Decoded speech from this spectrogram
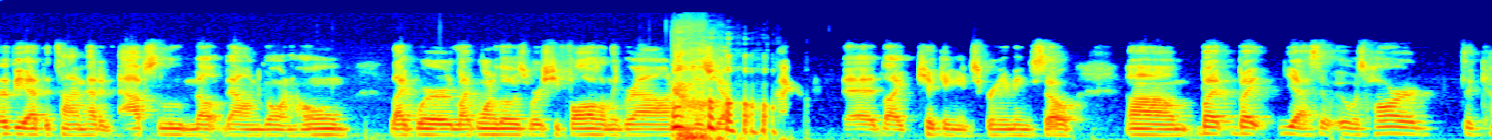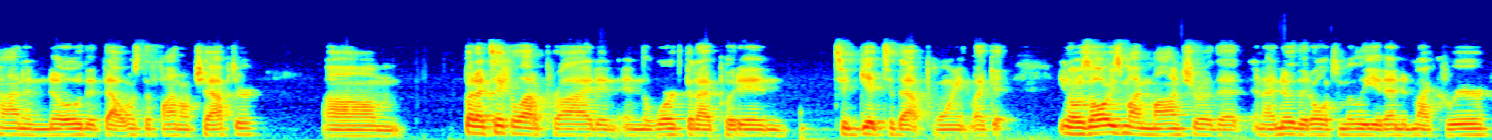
Olivia at the time had an absolute meltdown going home, like where like one of those where she falls on the ground and just in bed, like kicking and screaming. So, um, but but yes, it, it was hard to kind of know that that was the final chapter. Um, but I take a lot of pride in, in, the work that I put in to get to that point. Like, it, you know, it was always my mantra that, and I know that ultimately it ended my career.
